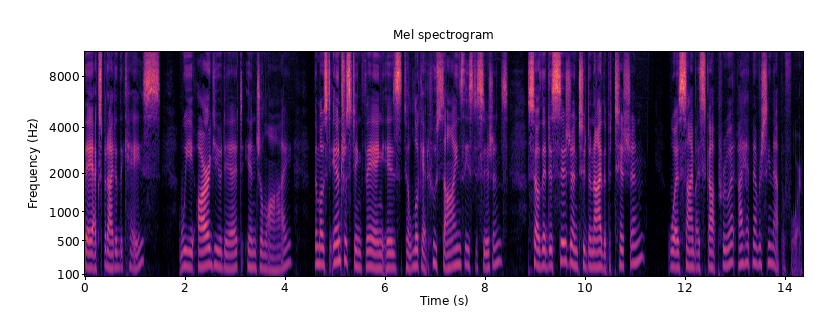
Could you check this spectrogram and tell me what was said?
They expedited the case. We argued it in July. The most interesting thing is to look at who signs these decisions. So the decision to deny the petition was signed by Scott Pruitt. I had never seen that before.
